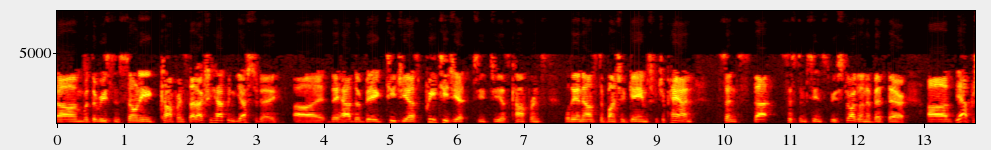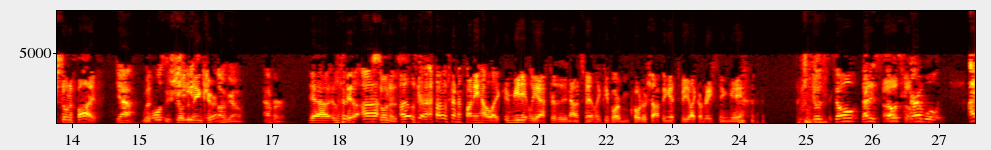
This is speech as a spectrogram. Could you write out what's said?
um, with the recent Sony conference that actually happened yesterday. Uh, they had their big TGS, pre-TGS TGS conference where they announced a bunch of games for Japan since that system seems to be struggling a bit there. Uh, yeah, Persona 5. Yeah, With- world's they showed the main character? logo ever. Yeah, Yeah, uh, Personas. I, was- I thought it was kind of funny how like immediately after the announcement, like people are photoshopping it to be like a racing game. It was so that is so Oh, so- terrible. I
